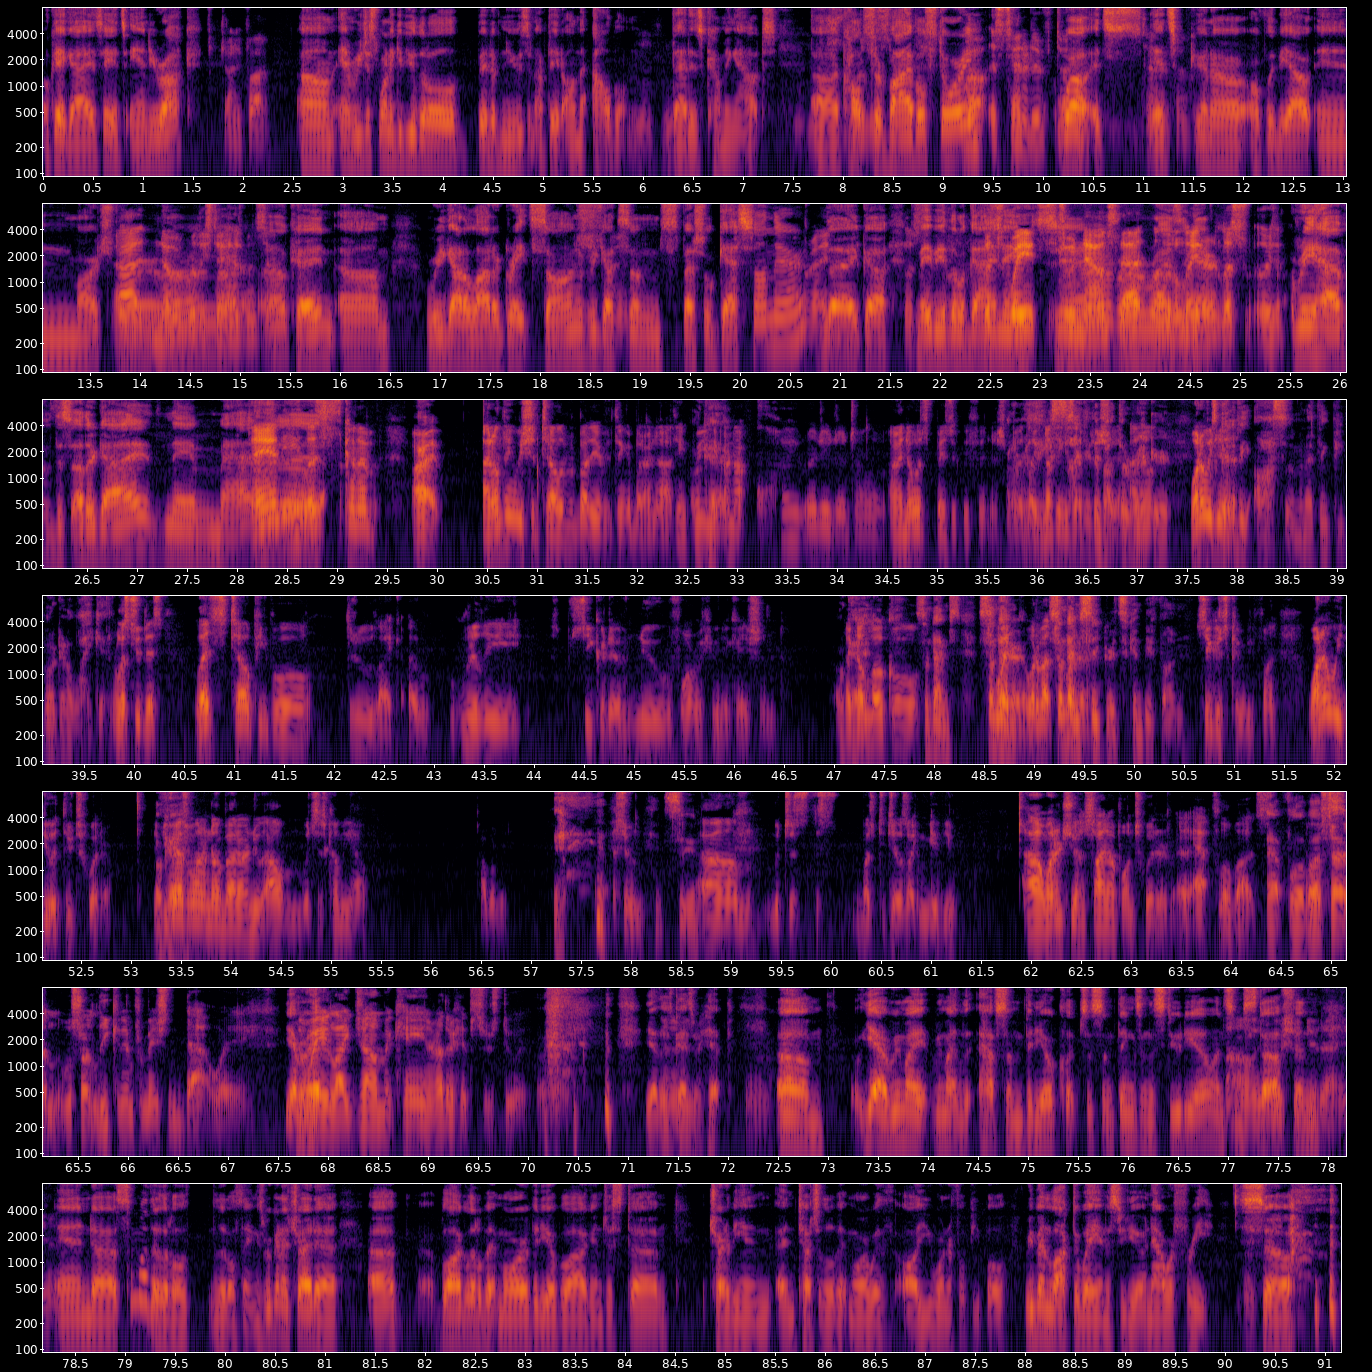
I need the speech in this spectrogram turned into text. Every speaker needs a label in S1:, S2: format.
S1: Okay, guys. Hey, it's Andy ROK,
S2: Jonny 5.
S1: um, and we just want to give you a little bit of news and update on the album
S2: Mhm.
S1: that is coming out,
S2: Mhm.
S1: uh, called
S2: Release-
S1: Survival Story.
S2: Well, it's tentative. title.
S1: Well, it's
S2: Tentative
S1: it's
S2: title.
S1: gonna hopefully be out in March.
S2: Uh, no release date has been set.
S1: Okay. Um, we got a lot of great songs. We got
S2: Right.
S1: some special guests on there,
S2: Right.
S1: like uh, maybe a little guy.
S2: let's
S1: named
S2: wait
S1: Tim
S2: to announce that a little later. Let's, let's
S1: We have this other guy named Matt.
S2: Andy. Let's kind of. All right. I don't think we should tell everybody everything about it now. I think we
S1: Okay.
S2: are not quite ready to tell them. I know it's basically finished, but
S1: really
S2: like nothing's official.
S1: about the
S2: I know. Why don't we do?
S1: It's
S2: gonna
S1: be awesome, and I think people are gonna like it.
S2: Let's do this. Let's tell people through like a really secretive new form of communication,
S1: Okay.
S2: like a local
S1: sometimes, sometimes,
S2: Twitter. What about
S1: sometimes
S2: Twitter?
S1: secrets can be fun.
S2: Secrets can be fun. Why don't we do it through Twitter? If you guys want to know about our new album, which is coming out, soon,
S1: Soon.
S2: um, which is as much details I can give you. Uh, why don't you sign up on Twitter at, at Flobots?
S1: At
S2: And We'll start. We'll start leaking information that way.
S1: yeah,
S2: the way like John McCain and other hipsters do it.
S1: yeah, those guys are hip.
S2: Yeah.
S1: Um, yeah, we might we might have some video clips of some things in the studio and some
S2: Oh,
S1: stuff and
S2: that. Yeah.
S1: and uh, some other little little things. We're gonna try to uh, blog a little bit more, video blog, and just um try to be in, in touch a little bit more with all you wonderful people. We've been locked away in the studio, and now we're free. So uh,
